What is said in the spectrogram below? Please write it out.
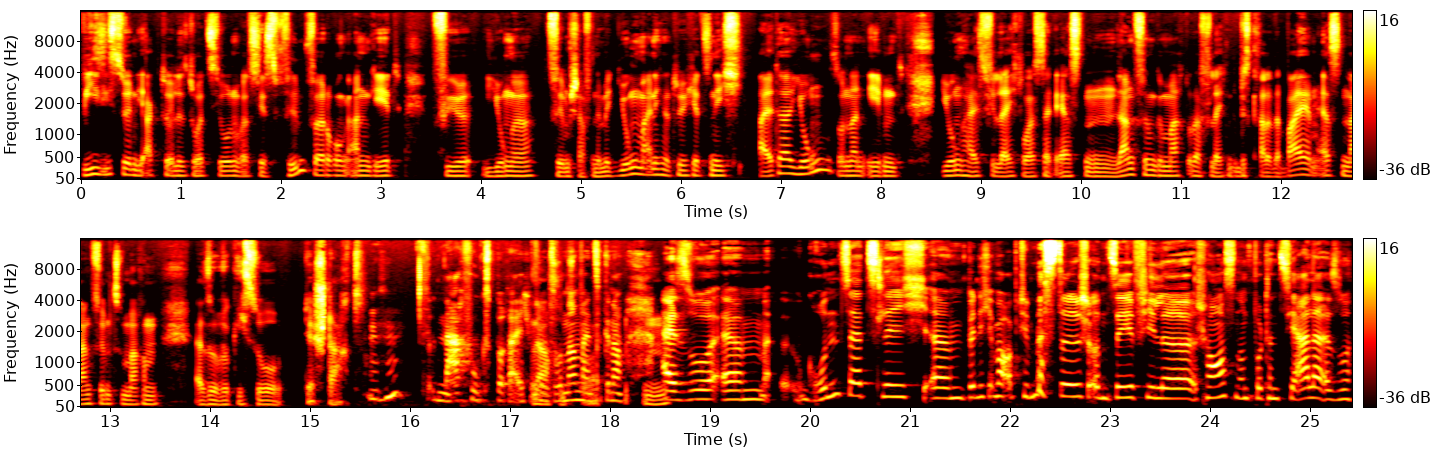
wie siehst du denn die aktuelle Situation, was jetzt Filmförderung angeht, für junge Filmschaffende? Mit jung meine ich natürlich jetzt nicht alter jung, sondern eben jung heißt vielleicht, du hast deinen ersten Langfilm gemacht oder vielleicht du bist gerade dabei, einen ersten Langfilm zu machen. Also wirklich so der Start? Mhm. Nachwuchsbereich oder so, ne? Meinst du, genau. Mhm. Also ähm, grundsätzlich ähm, bin ich immer optimistisch und sehe viele Chancen und Potenziale. Also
